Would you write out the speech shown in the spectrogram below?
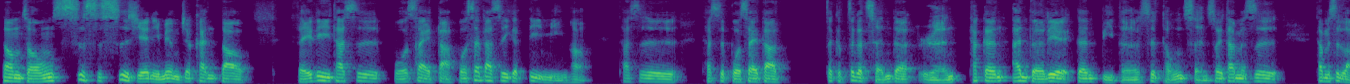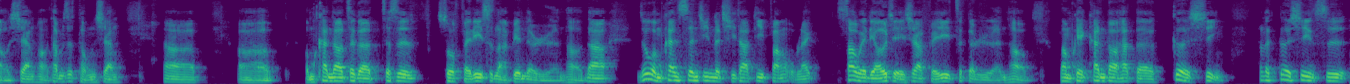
那我们从四十四节里面，我们就看到腓力他是博塞大，博塞大是一个地名哈，他是他是博塞大这个这个城的人，他跟安德烈跟彼得是同城，所以他们是他们是老乡哈，他们是同乡。啊呃。我们看到这个，这是说腓力是哪边的人哈？那如果我们看圣经的其他地方，我们来稍微了解一下腓力这个人哈。那我们可以看到他的个性，他的个性是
